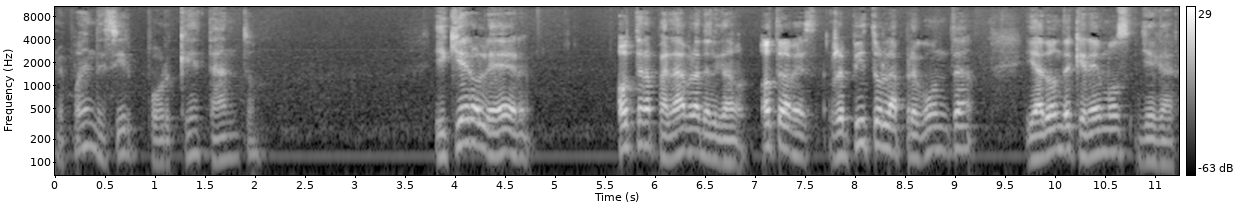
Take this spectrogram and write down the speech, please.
¿Me pueden decir por qué tanto? Y quiero leer otra palabra del Gaón. Otra vez, repito la pregunta y a dónde queremos llegar.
